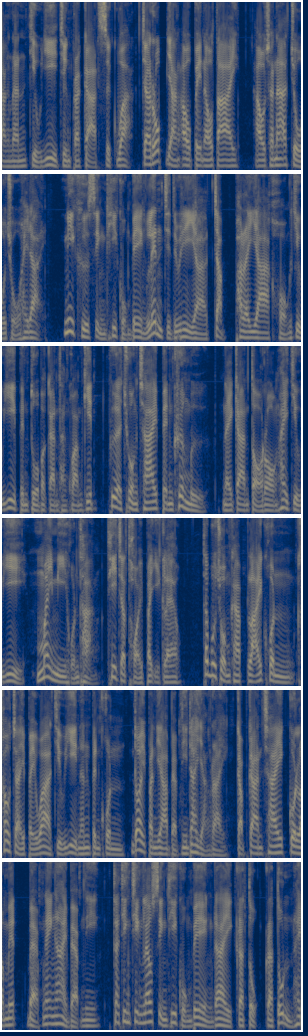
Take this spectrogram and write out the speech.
ดังนั้นจิวยี่จึงประกาศศึกว่าจะรบอย่างเอาเป็นเอาตาย เอาชนะโจโฉให้ได้ นี่คือสิ่งที่ขงเบ้งเล่นจิตวิทยาจับภรรยาของจิวยี่เป็นตัวประกันทางความคิด เพื่อช่วงใช้เป็นเครื่องมือ ในการต่อรองให้จิวยี่ไม่มีหนทางที่จะถอยไปอีกแล้วท่านผู้ชมครับหลายคนเข้าใจไปว่าจิวยี่นั้นเป็นคนด้อยปัญญาแบบนี้ได้อย่างไร กับการใช้กลเม็ดแบบง่ายๆ แบบนี้ แต่จริง ๆ แล้วสิ่งที่ขงเบ้งได้กระตุกกระตุ้นให้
